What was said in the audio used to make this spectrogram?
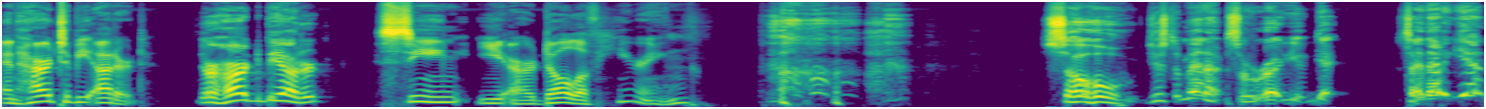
and hard to be uttered, They're hard to be uttered. seeing ye are dull of hearing. So just a minute. So say that again.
